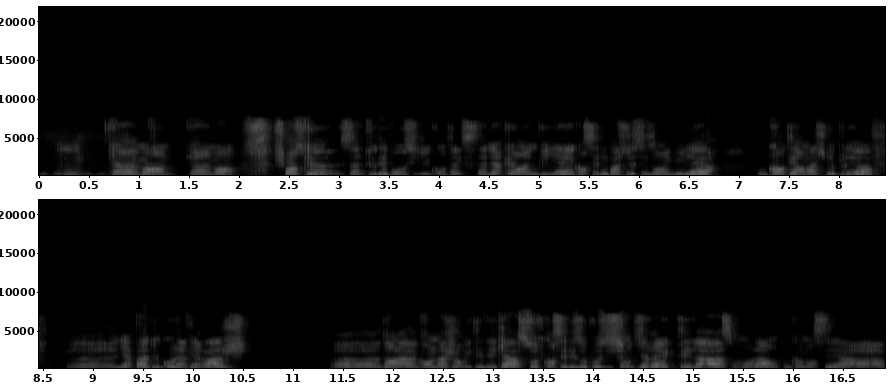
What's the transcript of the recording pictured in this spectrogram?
Mm, carrément, carrément. Je pense que ça, tout dépend aussi du contexte. C'est-à-dire qu'en NBA, quand c'est des matchs de saison régulière ou quand tu es en match de playoff, il euh, n'y a pas de goal average euh, dans la grande majorité des cas, sauf quand c'est des oppositions directes. Et là, à ce moment-là, on peut commencer à,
